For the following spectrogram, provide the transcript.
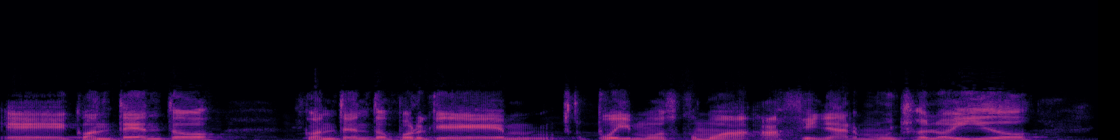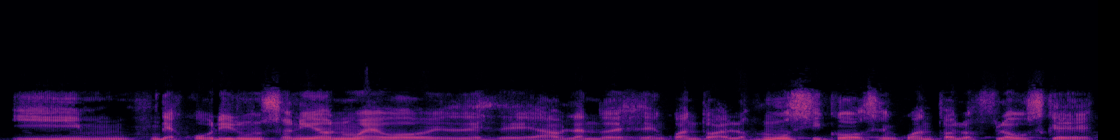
eh, contento, contento porque mm, pudimos como afinar mucho el oído y mm, descubrir un sonido nuevo, eh, desde, hablando desde en cuanto a los músicos, en cuanto a los flows que,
